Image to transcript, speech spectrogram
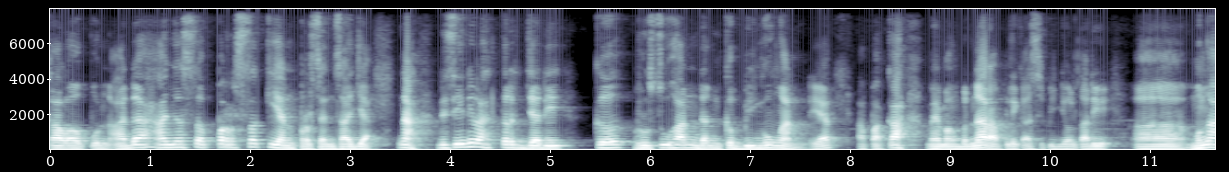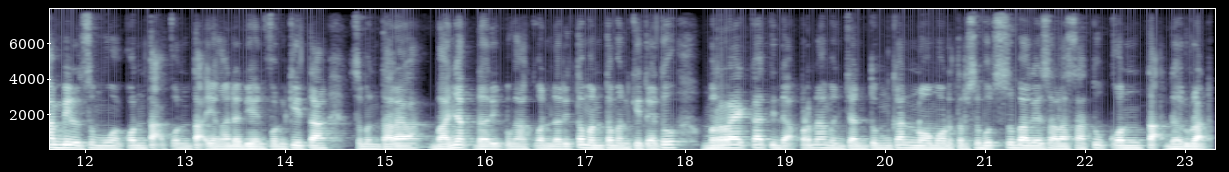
Kalaupun ada hanya sepersekian persen saja. Nah di sinilah terjadi kerusuhan dan kebingungan ya. Apakah memang benar aplikasi pinjol tadi uh, mengambil semua kontak-kontak yang ada di handphone kita sementara banyak dari pengakuan dari teman-teman kita itu mereka tidak pernah mencantumkan nomor tersebut sebagai salah satu kontak darurat.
